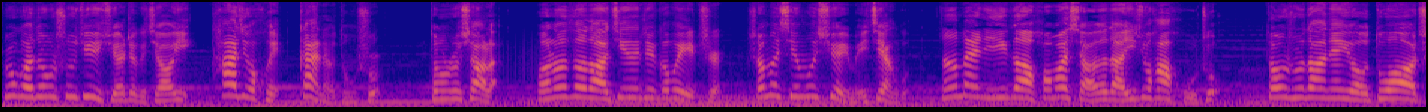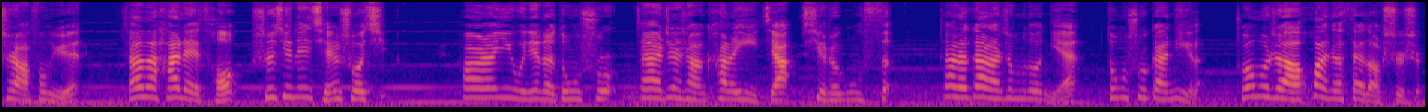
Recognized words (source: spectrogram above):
如果东叔拒绝这个交易，他就会干掉东叔。东叔笑了，我能做到今天这个位置，什么腥风血雨没见过，能被你一个黄毛小子的一句话唬住？东叔当年有多叱咤风云，咱们还得从十七年前说起。二零一五年的东叔在镇上开了一家汽车公司，在这干了这么多年，东叔干腻了，琢磨着换条赛道试试。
